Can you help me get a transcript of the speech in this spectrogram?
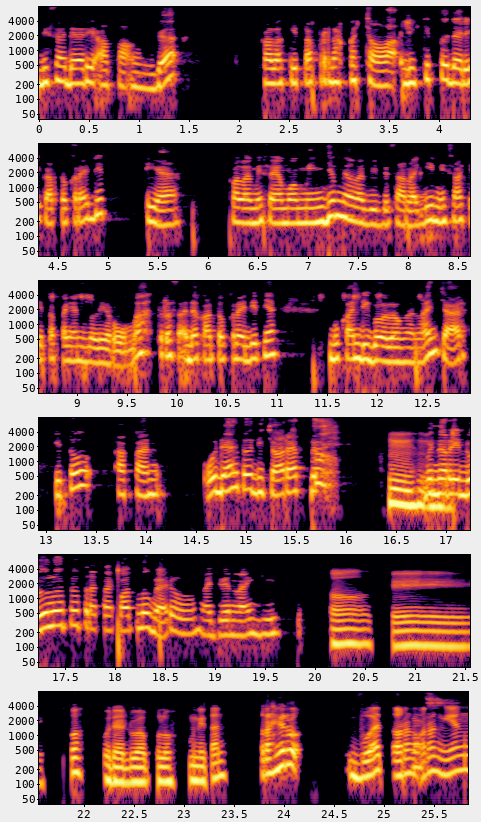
disadari apa enggak, kalau kita pernah kecela dikit tuh dari kartu kredit, ya kalau misalnya mau minjem yang lebih besar lagi, misal kita pengen beli rumah, terus ada kartu kreditnya bukan di golongan lancar, itu akan udah tuh dicoret tuh. Hmm. hmm. Benerin dulu tuh track record lu baru ngajuin lagi. Oke. Okay. Udah 20 menitan. Terakhir, buat orang-orang yes. yang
